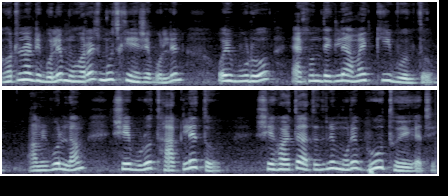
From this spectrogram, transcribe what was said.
ঘটনাটি বলে মহারাজ মুচকি হেসে বললেন, ওই বুড়ো এখন দেখলে আমায় কি বলতো? আমি বললাম, সে বুড়ো থাকলে তো, সে হয়তো এতদিনে মরে ভূত হয়ে গেছে।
